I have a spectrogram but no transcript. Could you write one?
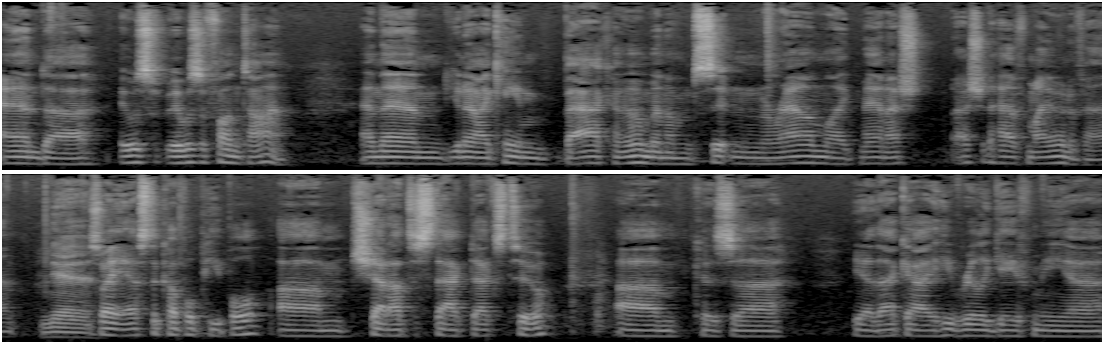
And uh, it was it was a fun time. And then, you know, I came back home and I'm sitting around like, man, I should I should have my own event. Yeah. So I asked a couple people. Um, shout out to Stack Decks too, because uh, yeah, that guy he really gave me. Uh,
